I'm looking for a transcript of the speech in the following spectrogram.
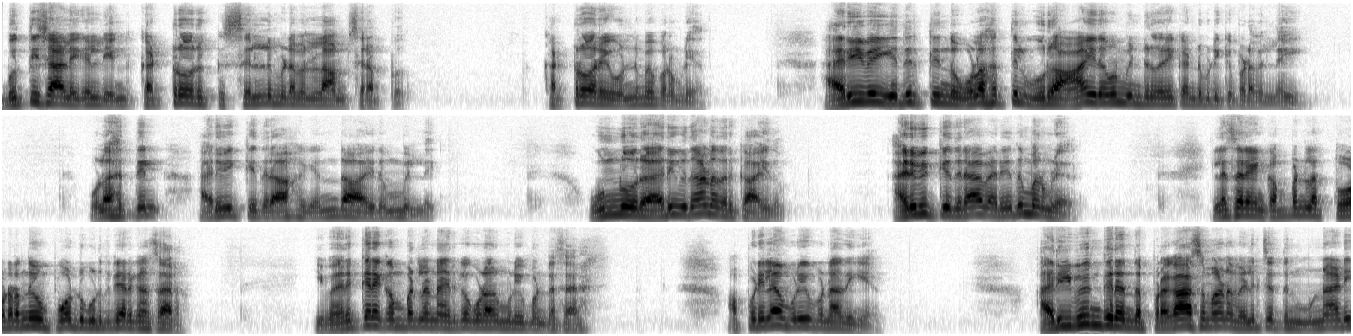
புத்திசாலிகள் எங்கு கற்றோருக்கு செல்லும் இடமெல்லாம் சிறப்பு. கற்றோரை ஒன்றுமே பண்ண முடியாது. அறிவை எதிர்த்து இந்த உலகத்தில் ஒரு ஆயுதமும் இன்று வரை கண்டுபிடிக்கப்படவில்லை. உலகத்தில் அறிவுக்கு எதிராக எந்த ஆயுதமும் இல்லை. இன்னொரு அறிவு தான் அதற்கு ஆயுதம். அறிவுக்கு எதிராக வேறு எதுவும் பண்ண முடியாது. இல்லை சார் என் கம்பெனியில் தொடர்ந்து இவன் போட்டு கொடுத்துட்டே இருக்கான் சார் இவன் இருக்கிற கம்பெனியில் நான் இருக்கக்கூடாது முடிவு பண்ணிட்டேன் சார் அப்படிலாம் முடிவு பண்ணாதீங்க. அறிவுங்கிற அந்த பிரகாசமான வெளிச்சத்தின் முன்னாடி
